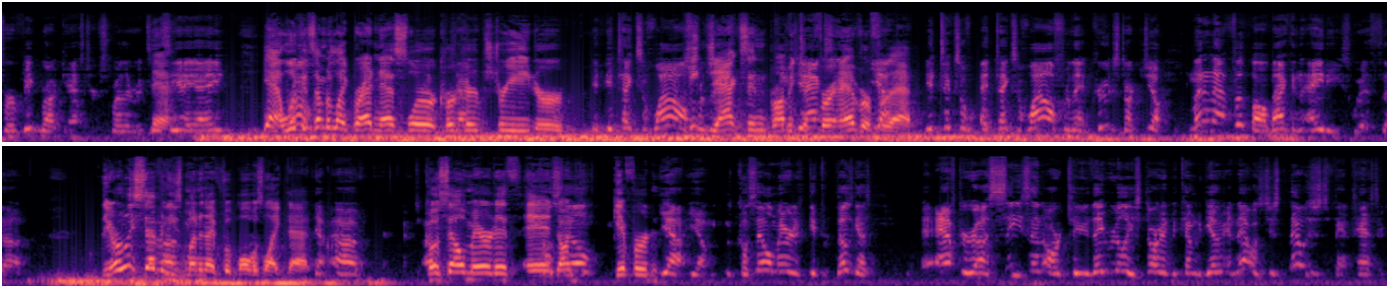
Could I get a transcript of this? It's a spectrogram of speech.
for big broadcasters, whether it's Yeah. NCAA. Yeah, look at somebody like Brad Nessler or Kirk Exactly. Herbstreit or It, it takes a while. Keith for the, Jackson probably Keith took forever for that. It takes a it takes a while for that crew to start to gel. Monday Night Football back in the '80s with uh, the early '70s. Uh, Monday Night Football was like that. yeah, uh, Cosell Meredith and Don Gifford. Yeah, yeah. Cosell, Meredith, Gifford, those guys. After a season or two, they really started to come together, and that was just that was just a fantastic.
